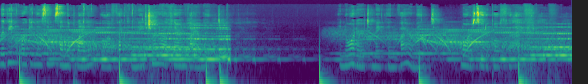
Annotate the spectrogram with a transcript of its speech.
Living organisms on the planet will affect the nature of their environment in order to make the environment more suitable for life.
